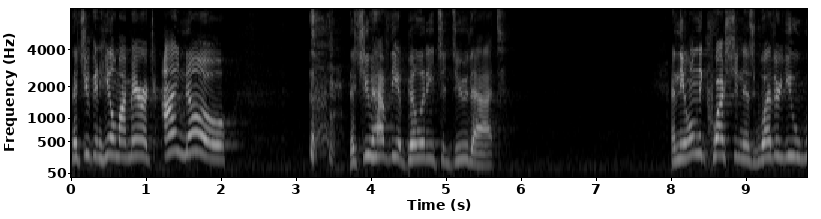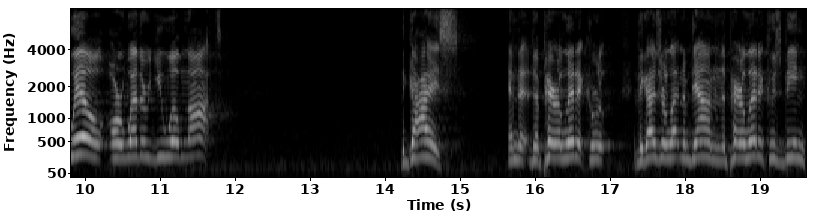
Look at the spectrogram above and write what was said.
that you can heal my marriage. I know that you have the ability to do that. And the only question is whether you will or whether you will not. The guys and the, the paralytic who the guys are letting him down, and the paralytic who's being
